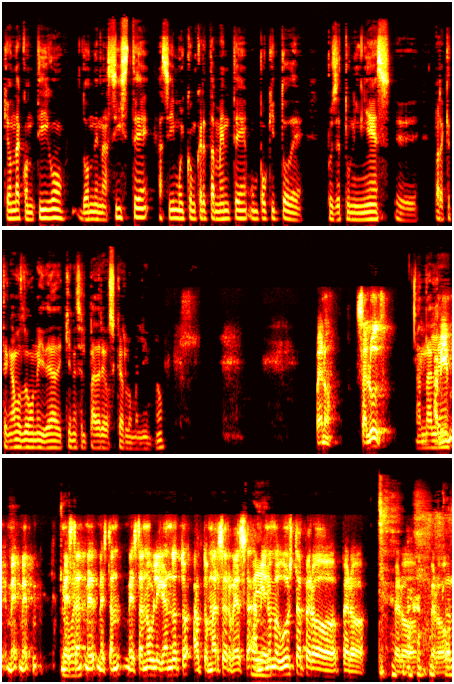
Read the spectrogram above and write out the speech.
qué onda contigo, dónde naciste, así muy concretamente, un poquito de, pues, de tu niñez, eh, para que tengamos luego una idea de quién es el padre Oscar Lomelín, ¿no? Bueno, salud. A mí me, me, están, me, están, me, están, obligando a, tomar cerveza. A mí no me gusta, pero, pero, pero, pero.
